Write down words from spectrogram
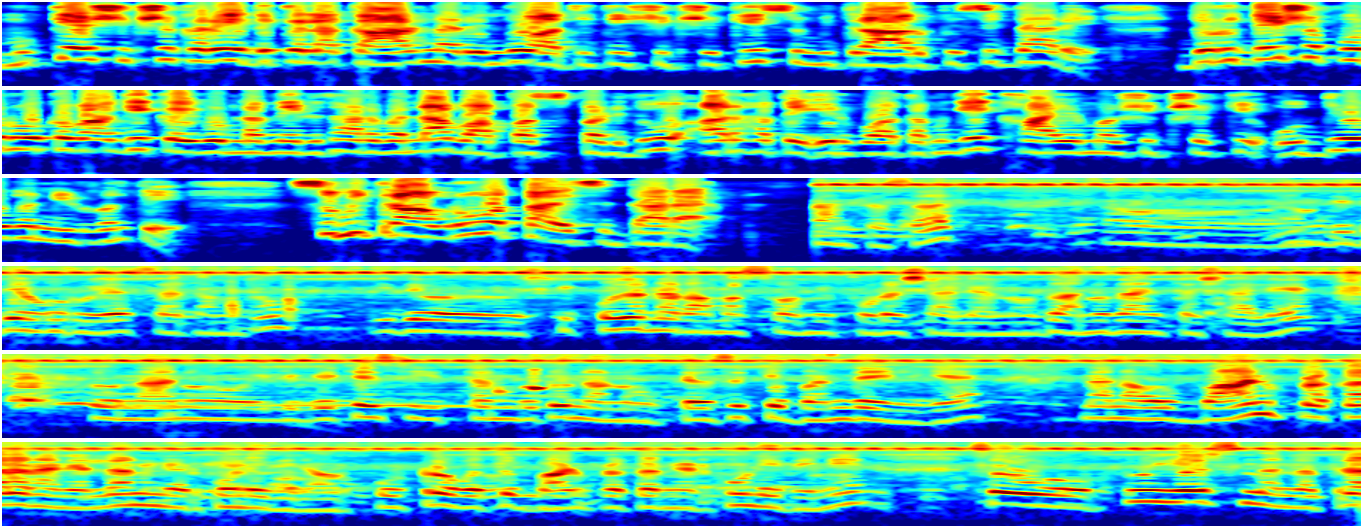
ಮುಖ್ಯ ಶಿಕ್ಷಕರೇ, ಇದಕ್ಕೆಲ್ಲ ಕಾರಣರೆಂದು ಅತಿಥಿ ಶಿಕ್ಷಕಿ ಸುಮಿತ್ರಾ ಆರೋಪಿಸಿದ್ದಾರೆ. ದುರುದ್ದೇಶಪೂರ್ವಕವಾಗಿ ಕೈಗೊಂಡ ನಿರ್ಧಾರವನ್ನ ವಾಪಸ್ ಪಡೆದು ಅರ್ಹತೆ ಇರುವ ತಮಗೆ ಖಾಯಂ ಶಿಕ್ಷಕಿ ಉದ್ಯೋಗ ನೀಡುವಂತೆ ಸುಮಿತ್ರಾ ಅವರು ಒತ್ತಾಯಿಸಿದ್ದಾರೆ. ಅಂತ ಸರ್. ನಮ್ದು ಇದೇ ಊರು ಸರ್ ನಮ್ಮದು ಇದು ಶ್ರೀ ಕೋದನ ರಾಮಸ್ವಾಮಿ ಪ್ರೌಢಶಾಲೆ ಅನ್ನೋದು ಅನುದಾನಿತ ಶಾಲೆ. ಸೊ ನಾನು ಇಲ್ಲಿ ವೇಕೆನ್ಸಿ ಇತ್ತಂದ್ಬಿಟ್ಟು ನಾನು ಕೆಲಸಕ್ಕೆ ಬಂದೆ ಇಲ್ಲಿಗೆ. ನಾನು ಅವ್ರ ಬಾಂಡ್ ಪ್ರಕಾರ ನಾನು ಎಲ್ಲನೂ ನಡ್ಕೊಂಡಿದ್ದೀನಿ. ಅವ್ರು ಕೊಟ್ಟರು ಅವತ್ತು ಬಾಂಡ್ ಪ್ರಕಾರ ನಡ್ಕೊಂಡಿದ್ದೀನಿ. ಸೊ ಟೂ ಇಯರ್ಸ್ ನನ್ನ ಹತ್ರ,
